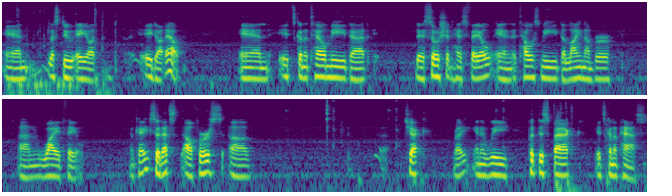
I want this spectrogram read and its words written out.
And let's do a dot, a dot l, and it's going to tell me that the assertion has failed, and it tells me the line number and why it failed. Okay, so that's our first uh, check, right? And if we put this back, it's going to pass.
